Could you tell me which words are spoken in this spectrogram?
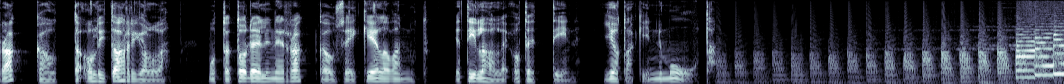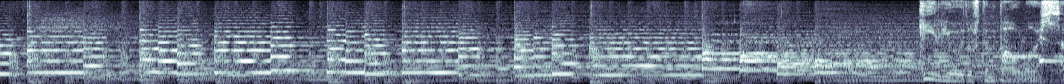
Rakkautta oli tarjolla, mutta todellinen rakkaus ei kelvannut ja tilalle otettiin jotakin muuta. Kirjoitusten pauloissa.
